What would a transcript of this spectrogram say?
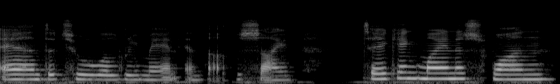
and the 2 will remain in the other side taking minus 1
